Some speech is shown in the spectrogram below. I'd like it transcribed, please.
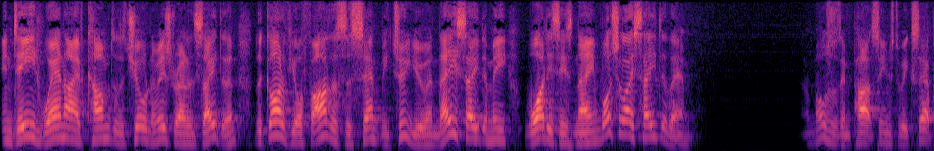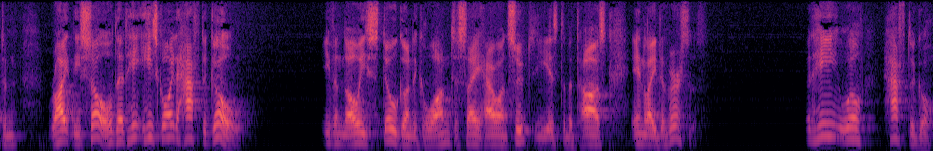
Indeed, when I have come to the children of Israel and say to them, The God of your fathers has sent me to you, and they say to me, What is his name? What shall I say to them? Now, Moses, in part, seems to accept, and rightly so, that he, he's going to have to go, even though he's still going to go on to say how unsuited he is to the task in later verses. But he will have to go.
